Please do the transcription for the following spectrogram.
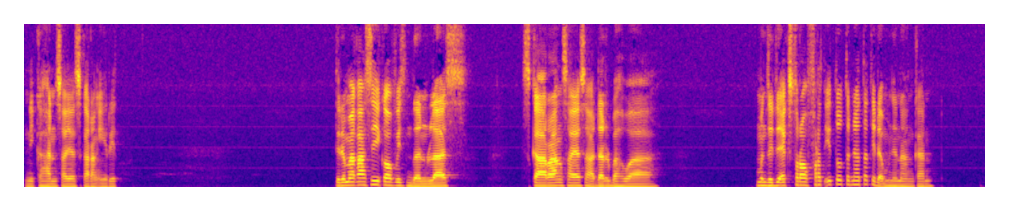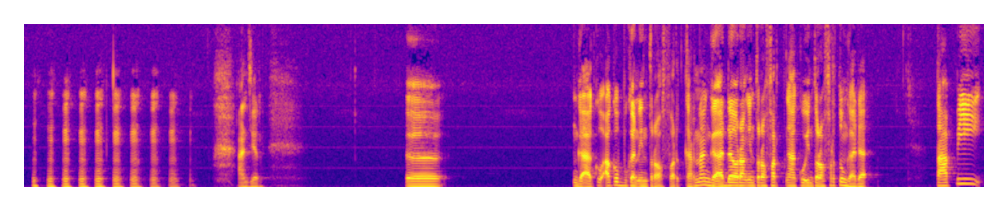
nikahan saya sekarang irit. Terima kasih COVID-19 sekarang saya sadar bahwa menjadi ekstrovert itu ternyata tidak menyenangkan. Anjir. Eh uh, nggak aku aku bukan introvert karena nggak ada orang introvert ngaku introvert tuh nggak ada. Tapi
